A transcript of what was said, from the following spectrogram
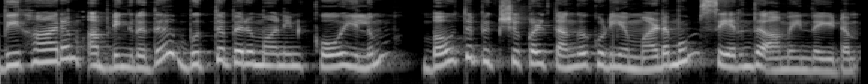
விஹாரம் அப்படிங்கிறது புத்த பெருமானின் கோயிலும் பௌத்த பிக்ஷுக்கள் தங்கக்கூடிய மடமும் சேர்ந்து அமைந்த இடம்.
